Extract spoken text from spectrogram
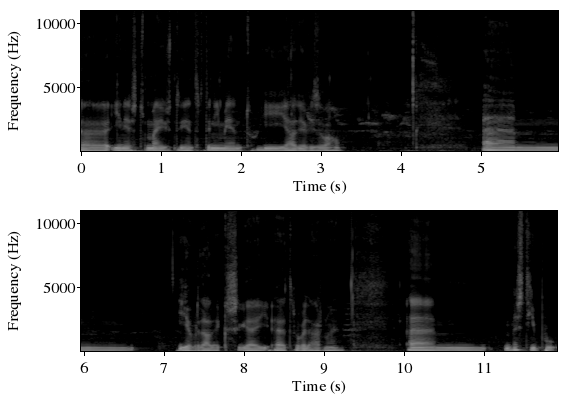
ah, e nestes meios de entretenimento e audiovisual. Ahm, e a verdade é que cheguei a trabalhar, não é? Ahm, mas tipo,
